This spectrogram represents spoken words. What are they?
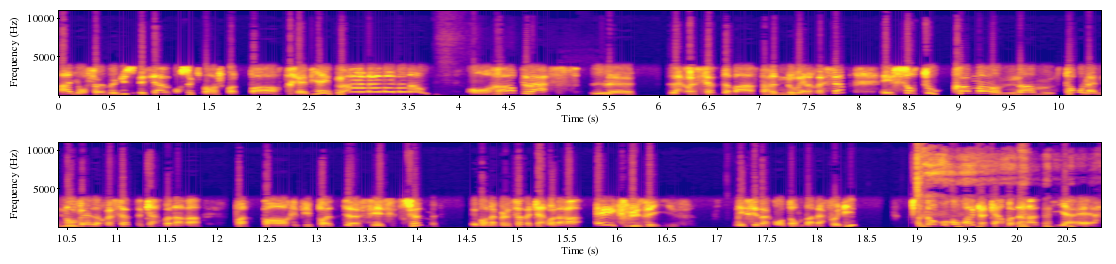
ah, ils ont fait un menu spécial pour ceux qui mangent pas de porc. Très bien. Non, non, non, non, non. On remplace le, la recette de base par une nouvelle recette. Et surtout, comment nomme-t-on la nouvelle recette de carbonara? Pas de porc et puis pas d'œuf et ainsi de suite. Et on appelle ça la carbonara inclusive. Et c'est là qu'on tombe dans la folie. Donc, on comprend que la carbonara d'hier,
